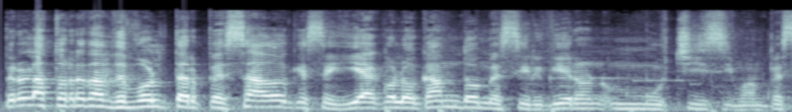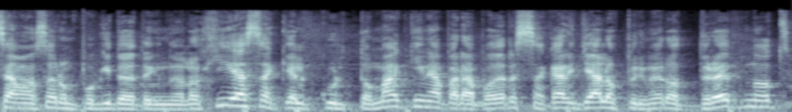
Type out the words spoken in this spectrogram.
pero las torretas de Volter pesado que seguía colocando me sirvieron muchísimo. Empecé a avanzar un poquito de tecnología, saqué el culto máquina para poder sacar ya los primeros Dreadnoughts,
